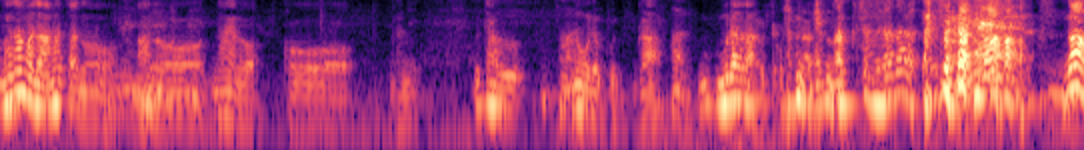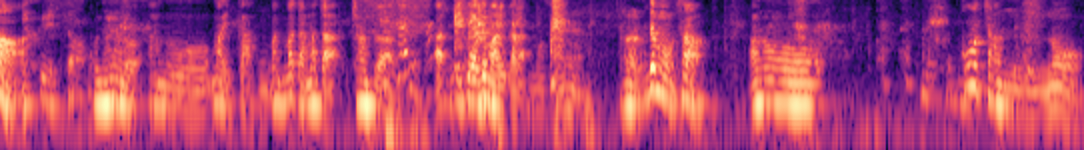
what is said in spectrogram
まだまだあなたの、うん。あのなんやろ。こう何？歌う能力がはムラがあるってことになってめちゃくちゃムラだらけ。な あうん。なあ。びっくりした。これなんやろあのまあいいか、うん。ままたまたチャンスはあいくらでもあるから、ね。うんでもさあのー、こうちゃんの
